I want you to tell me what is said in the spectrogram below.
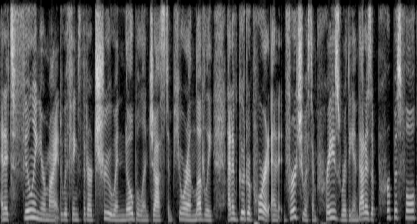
And it's filling your mind with things that are true and noble and just and pure and lovely and of good report and virtuous and praiseworthy. And that is a purposeful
